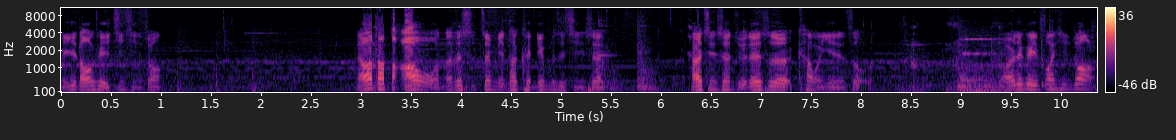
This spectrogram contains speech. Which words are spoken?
没一刀可以尽情撞。然后他打我，那就是证明他肯定不是金身，他要金身绝对是看我一人走了，我就可以放心撞了。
